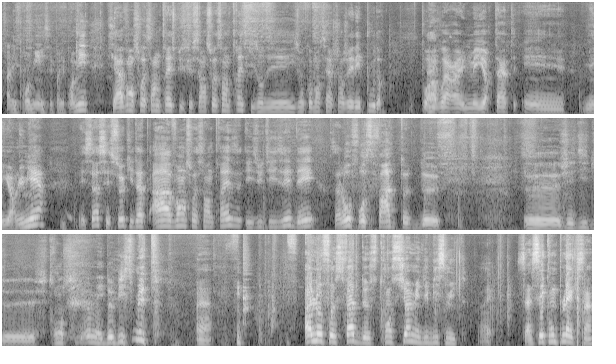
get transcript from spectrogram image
Enfin, les premiers, c'est pas les premiers, c'est avant 73, puisque c'est en 73 qu'ils ont, des- ils ont commencé à changer les poudres pour Ouais. avoir une meilleure teinte et une meilleure lumière. Et ça, c'est ceux qui datent avant 73, ils utilisaient des allophosphates de. euh, J'ai dit de strontium et de bismuth. Voilà. Allophosphate de strontium et du bismuth. Ouais. C'est assez complexe. hein.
